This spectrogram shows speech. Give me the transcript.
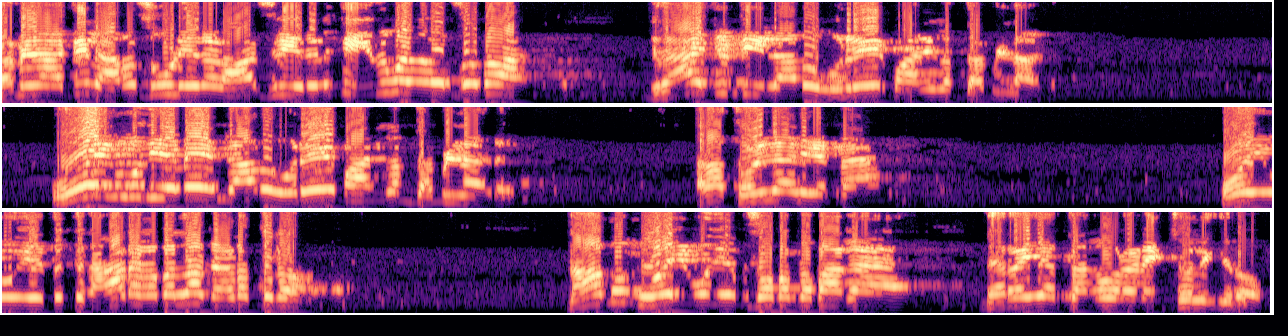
தமிழ்நாட்டில் அரசு ஊழியர்கள் ஆசிரியர்களுக்கு இருபது வருஷமா கிராஜுவிட்டி இல்லாத ஒரே மாநிலம் தமிழ்நாடு. ஓய்வூதியமே இல்லாத ஒரே மாநிலம் தமிழ்நாடு. ஆனா தொழிலாளி என்ன? ஓய்வூதியத்துக்கு நாடகமெல்லாம் நடத்துறோம் நாமும் ஓய்வூதியம் சம்பந்தமாக நிறைய தகவல்களை சொல்லுகிறோம்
